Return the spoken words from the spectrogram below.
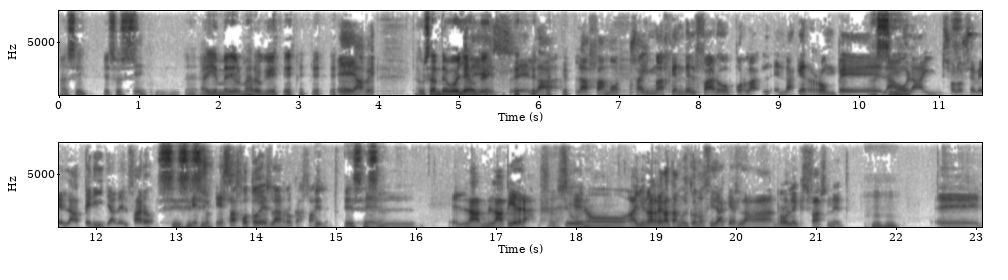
¿Ah, sí? ¿Eso es Sí. eh, ahí en medio del mar o qué? Eh, a ver, ¿La usan de boya o qué? es eh, la, la famosa imagen del faro por la, en la que rompe ¿Ah, sí? la ola y solo se ve la perilla del faro. Sí, sí, sí. Esa foto es la Roca Fastnet. Eh, es esa. El- la, la piedra. es qué que bueno. no, hay una regata muy conocida que es la Rolex Fastnet. Eh,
